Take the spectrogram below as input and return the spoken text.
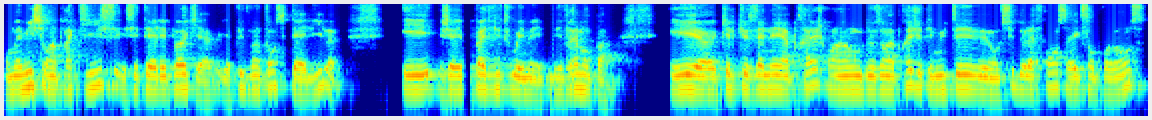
On m'a mis sur un practice et c'était à l'époque, il, y a plus de 20 ans, c'était à Lille et j'avais pas du tout aimé, mais vraiment pas. Et euh, quelques années après, je crois un ou deux ans après, j'étais muté le sud de la France, à Aix-en-Provence.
